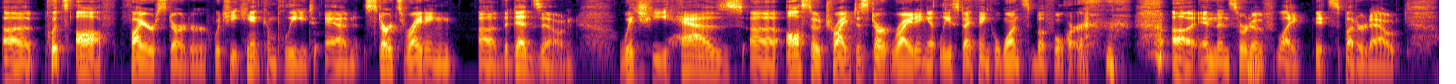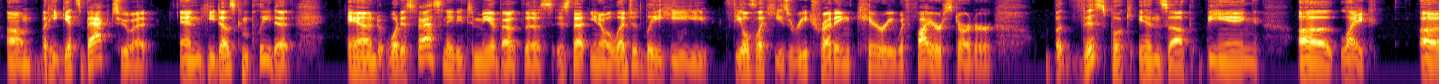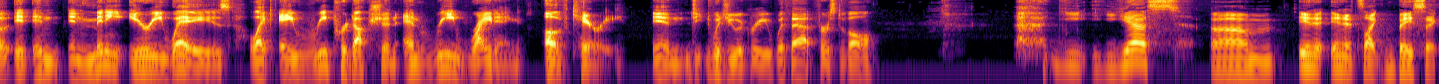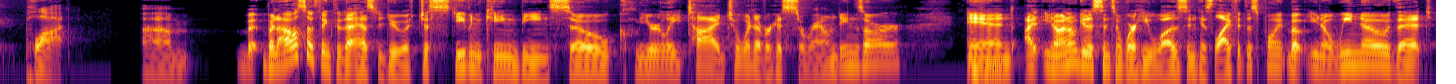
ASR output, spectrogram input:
uh, puts off Firestarter, which he can't complete, and starts writing uh, The Dead Zone, which he has uh, also tried to start writing at least I think once before, uh, and then sort of like it sputtered out. Um, but he gets back to it and he does complete it. And what is fascinating to me about this is that you know allegedly he feels like he's retreading Carrie with Firestarter, but this book ends up being uh like uh, in, in in many eerie ways, like a reproduction and rewriting of Carrie in would you agree with that first of all y- yes um in in its like basic plot um but but I also think that that has to do with just Stephen King being so clearly tied to whatever his surroundings are. Mm-hmm. And I you know, I don't get a sense of where he was in his life at this point, but you know, we know that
